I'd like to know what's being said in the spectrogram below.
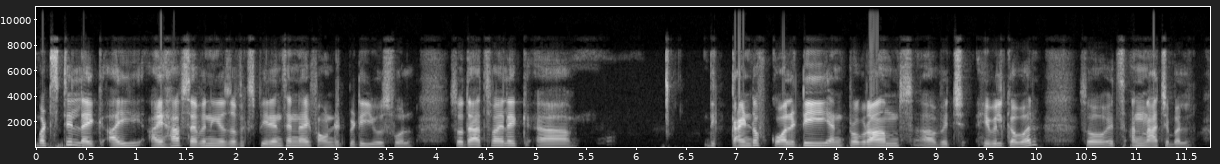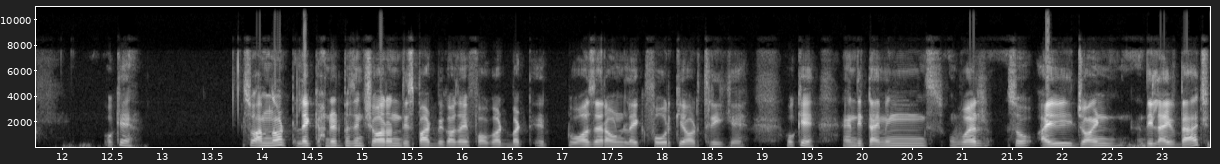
but still like I I have seven years of experience and I found it pretty useful. So that's why like uh, the kind of quality and programs uh, which he will cover so it's unmatchable. Okay. So I'm not like 100% sure on this part because I forgot, but it was around like 4K or 3K. Okay, and the timings were so I joined the live batch,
